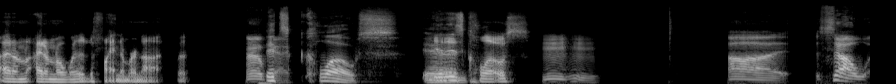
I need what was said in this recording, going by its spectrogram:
I don't. I don't know whether to find him or not, but Okay. It's close. it is close. Mm-hmm. Uh, so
